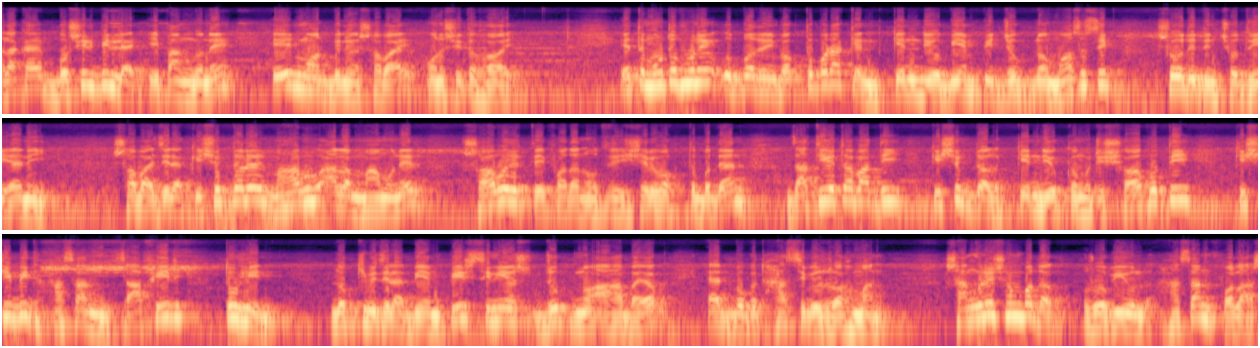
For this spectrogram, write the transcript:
এলাকায় বসির বিল্লায় এই প্রাঙ্গনে এই মত বিনিময় সভায় অনুষ্ঠিত হয়। এতে মুঠোফোনে উদ্বোধনী বক্তব্য রাখেন কেন্দ্রীয় বিএনপির যুগ্ম মহাসচিব শহীদুদ্দিন চৌধুরী অ্যানি। সবাই জেলা কৃষক দলের মাহবুব আলম মামুনের সভাপতিত্বে প্রধান অতিথি হিসেবে বক্তব্য দেন জাতীয়তাবাদী কৃষক দল কেন্দ্রীয় কমিটির সভাপতি কৃষিবিদ হাসান জাফির তুহিন, লক্ষ্মীপুর জেলা বিএনপির সিনিয়র যুগ্ম আহ্বায়ক অ্যাডভোকেট হাসিবুর রহমান, সাংগঠনিক সম্পাদক রবিউল হাসান পলাশ,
